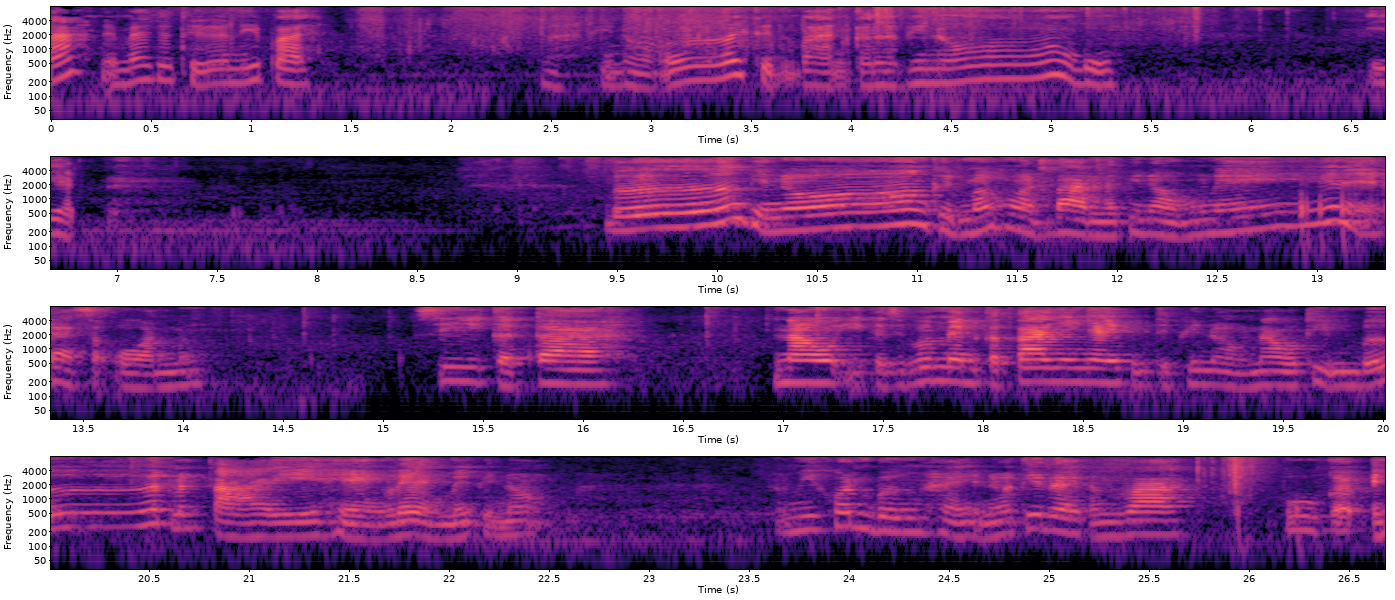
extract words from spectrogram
นะ เดี๋ยวแม่จะถืออันนี้ไปนะพี่น้องเอ้ยขึ้นบานกันแล้วพี่น้องบุเอียดเบิ้งพี่น้องขึ้นมาหอดบานแล้วพี่น้องมึงเน่เนี่ยดาสะอ่อนมึงซีกระตาเน่าอีกก็สิบ่แมนกระตายใหญ่ๆเป็นติพี่น้องเน่าทิมเบิดมันตายแห้งแล้งไหมพี่น้องมีคนเบิงให้เนาะที่แรกกันว่า ปูกับเอ็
